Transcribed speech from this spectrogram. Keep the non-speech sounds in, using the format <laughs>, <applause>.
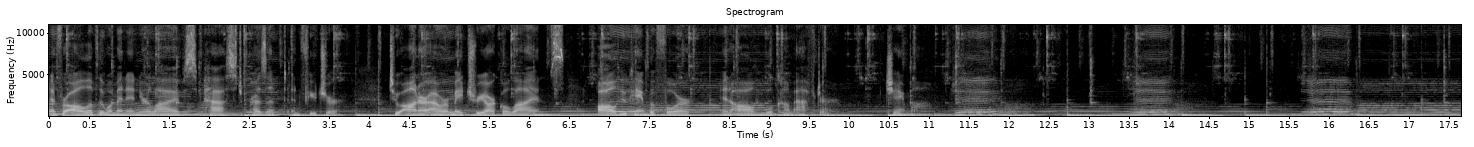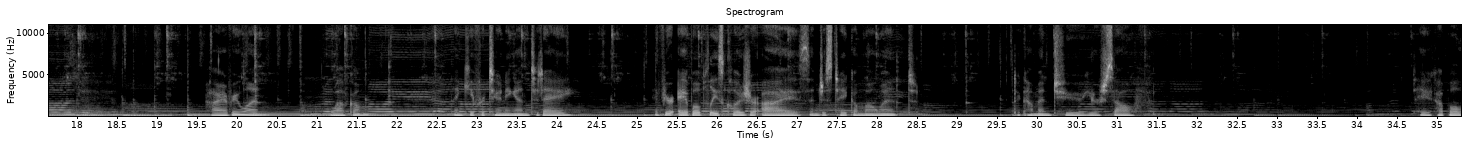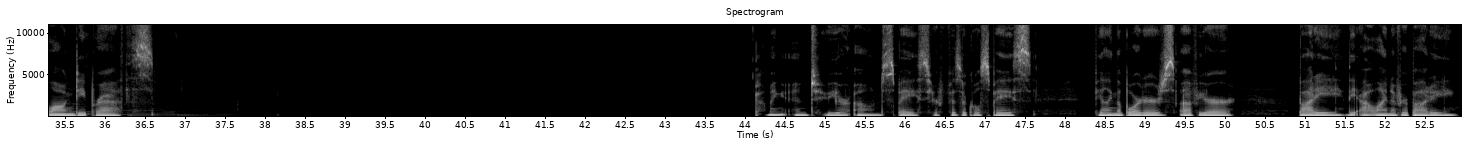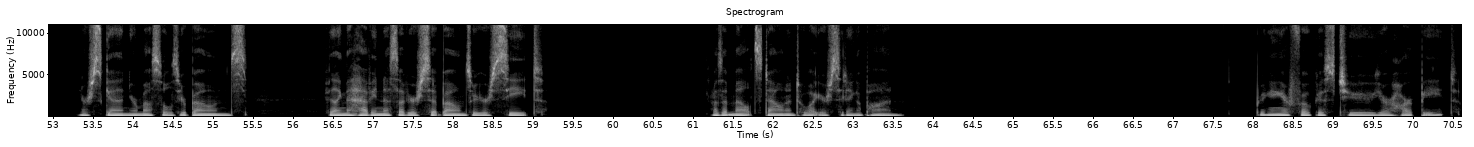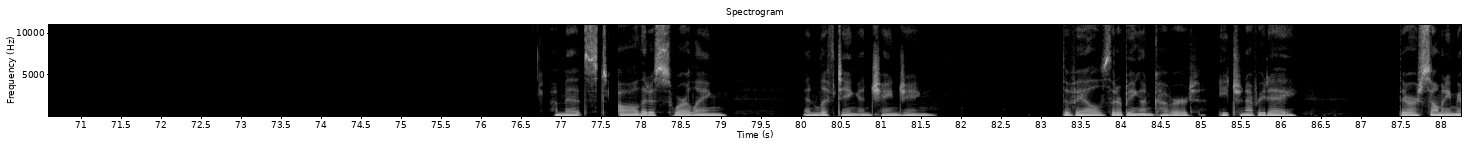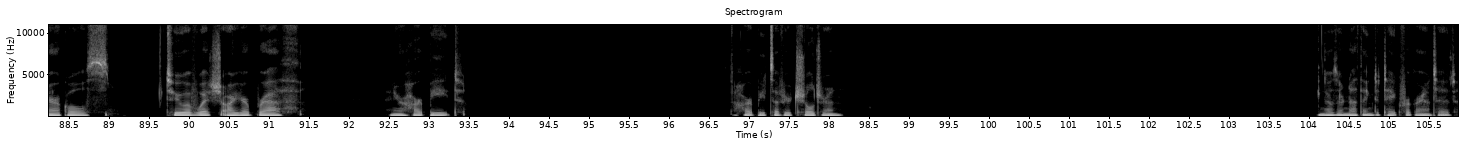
and for all of the women in your lives, past, present, and future, to honor our matriarchal lines, all who came before and all who will come after. Jai Ma. Hi, everyone. Welcome. Thank you for tuning in today. If you're able, please close your eyes and just take a moment to come into yourself. Take a couple long, deep breaths. Coming into your own space, your physical space, feeling the borders of your body, the outline of your body, your skin, your muscles, your bones, feeling the heaviness of your sit bones or your seat as it melts down into what you're sitting upon. Bringing your focus to your heartbeat. Amidst all that is swirling and lifting and changing, the veils that are being uncovered each and every day, there are so many miracles two of which are your breath and your heartbeat, the heartbeats of your children. Those are nothing to take for granted.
